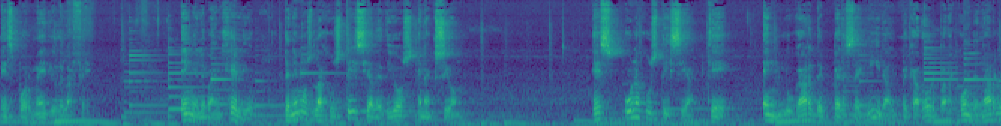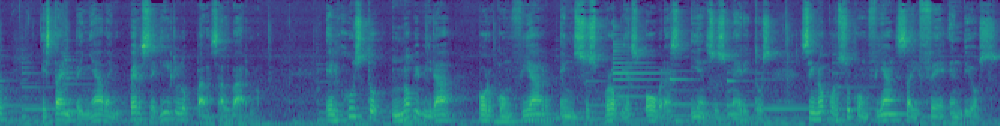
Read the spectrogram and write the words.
es por medio de la fe. En el Evangelio tenemos la justicia de Dios en acción. Es una justicia que en lugar de perseguir al pecador para condenarlo, está empeñada en perseguirlo para salvarlo. El justo no vivirá por confiar en sus propias obras y en sus méritos, sino por su confianza y fe en Dios.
